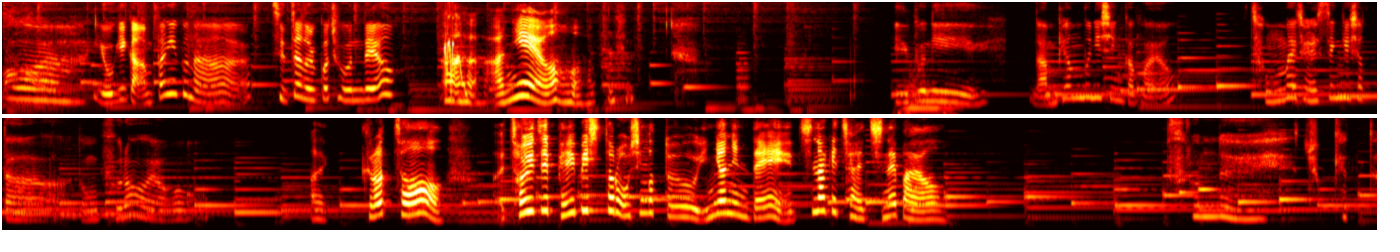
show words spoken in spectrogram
우와, 여기가 안방이구나. 진짜 넓고 좋은데요? 아, 아니에요 이분이 남편분이신가 봐요. 정말 잘생기셨다. 너무 부러워요. 그렇죠. 저희 집 베이비시터로 오신 것도 인연인데 친하게 잘 지내봐요. 부럽네. 좋겠다.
